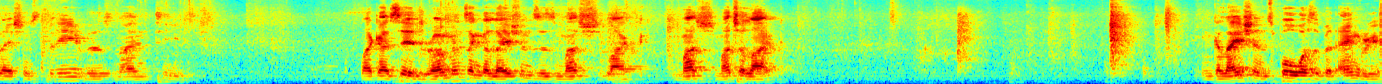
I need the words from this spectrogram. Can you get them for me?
Galatians 3, verse 19. Like I said, Romans and Galatians is much like much much alike. In Galatians, Paul was a bit angry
